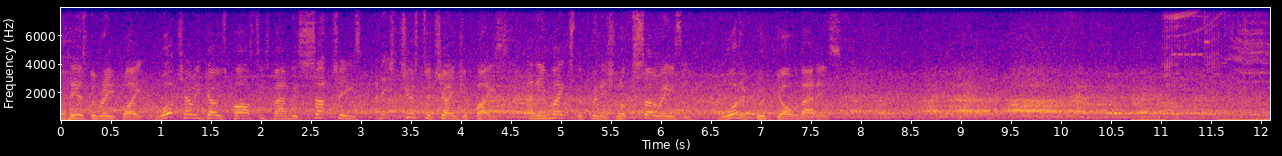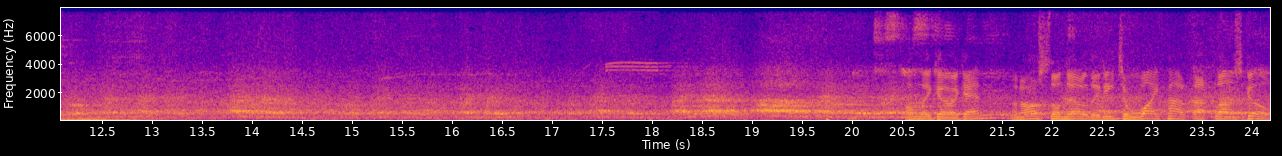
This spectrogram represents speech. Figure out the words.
Well, here's the replay. Watch how he goes past his man with such ease, and it's just a change of pace. And he makes the finish look so easy. What a good goal that is. They go again, and Arsenal know they need to wipe out that last goal.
